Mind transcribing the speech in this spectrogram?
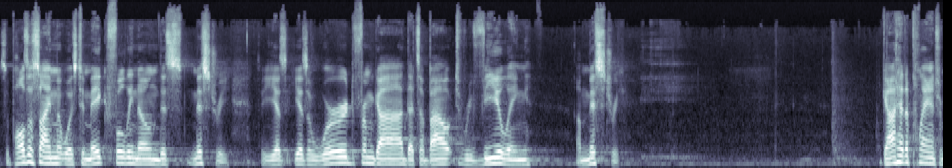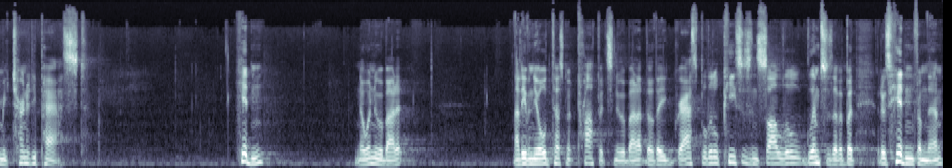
So, Paul's assignment was to make fully known this mystery. So he, has, he has a word from God that's about revealing a mystery. God had a plan from eternity past, hidden. No one knew about it. Not even the Old Testament prophets knew about it, though they grasped little pieces and saw little glimpses of it, but it was hidden from them.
